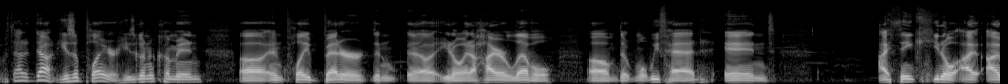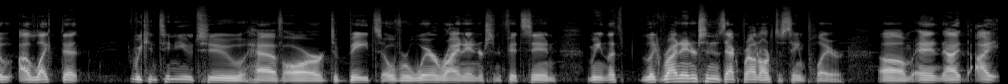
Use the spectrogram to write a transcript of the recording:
Without a doubt, he's a player. He's going to come in uh, and play better than uh, you know at a higher level um, than what we've had, and I think you know I, I, I like that we continue to have our debates over where Ryan Anderson fits in. I mean, let's like Ryan Anderson and Zach Brown aren't the same player. Um, and I, I,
